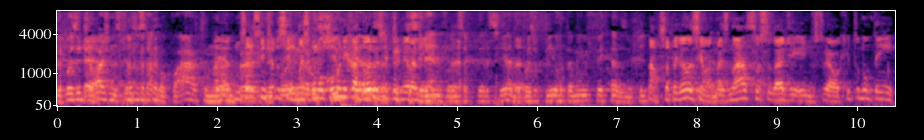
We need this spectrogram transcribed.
Depois o Diógenes fez no século IV. né? É, num certo sentido, sim, mas o como comunicadores de o primeira linha, no né? depois o Pirro também fez, enfim. Não, só pegando assim, ó, mas na sociedade industrial aqui tu não tem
